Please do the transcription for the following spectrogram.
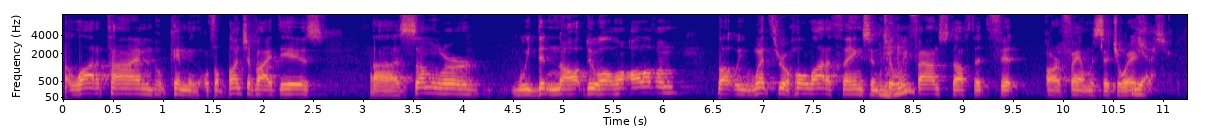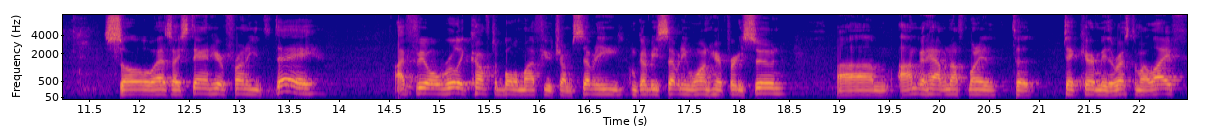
a lot of time, came in with a bunch of ideas. Uh, some were, we didn't all do all, all of them, but we went through a whole lot of things until we found stuff that fit our family situation. Yes. So as I stand here in front of you today, I feel really comfortable in my future. I'm 70, I'm going to be 71 here pretty soon. Um, I'm going to have enough money to take care of me the rest of my life.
